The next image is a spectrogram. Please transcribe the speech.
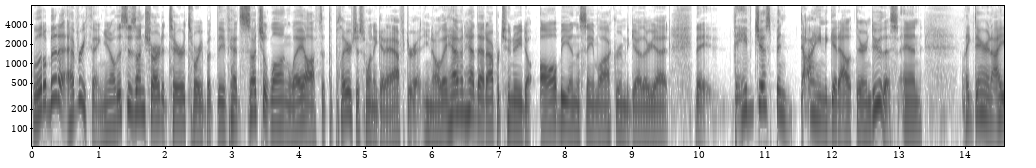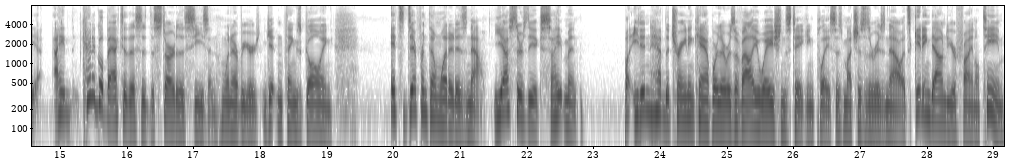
A little bit of everything. You know, this is uncharted territory, but they've had such a long layoff that the players just want to get after it. You know, they haven't had that opportunity to all be in the same locker room together yet. They they've just been dying to get out there and do this. And like Darren, I I kind of go back to this at the start of the season, whenever you're getting things going. It's different than what it is now. Yes, there's the excitement, but you didn't have the training camp where there was evaluations taking place as much as there is now. It's getting down to your final team.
